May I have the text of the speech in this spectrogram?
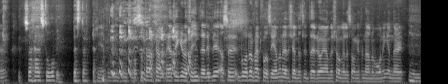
Ja. Så här står vi, bestörta. Ja, och så tar fram, men jag tycker det var fint där. Det blir, alltså, båda de här två scenerna, det kändes lite Roy Andersson eller Sånger från andra våningen. När, Mm.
